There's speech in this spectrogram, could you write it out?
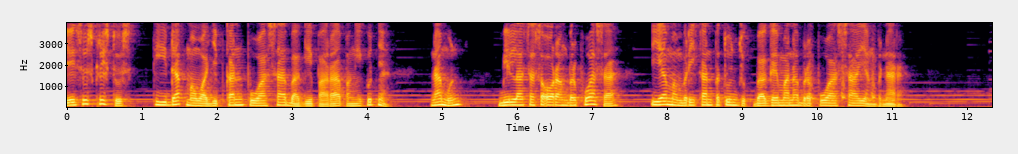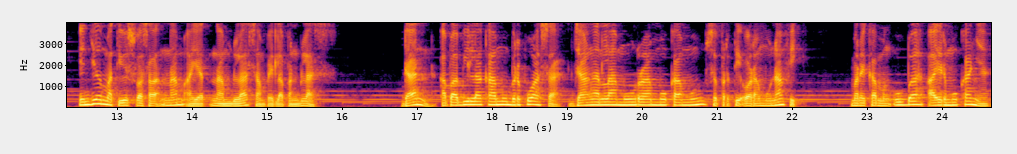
Yesus Kristus tidak mewajibkan puasa bagi para pengikutnya. Namun, bila seseorang berpuasa, ia memberikan petunjuk bagaimana berpuasa yang benar. Injil Matius pasal 6 ayat 16-18 Dan apabila kamu berpuasa, janganlah muram mukamu seperti orang munafik. Mereka mengubah air mukanya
